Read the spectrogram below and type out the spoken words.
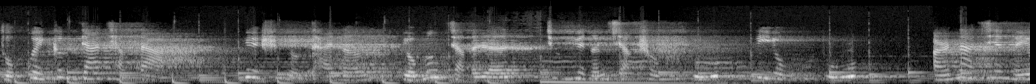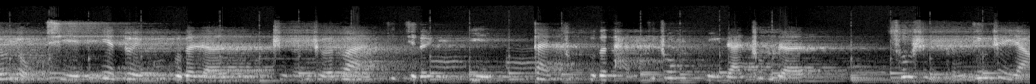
总会更加强大。越是有才能、有梦想的人，就越能享受孤独，利用孤独。而那些没有勇气面对孤独的人，只能折断自己的羽翼，在粗俗的谈资中泯然众人。苏轼曾经这样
